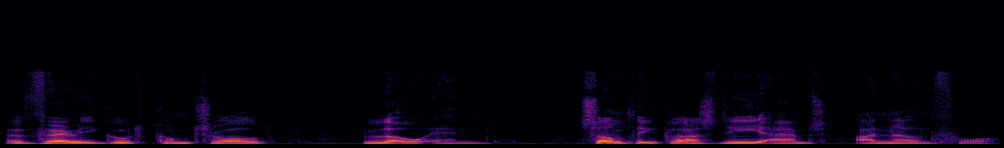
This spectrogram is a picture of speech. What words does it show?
A very good controlled low end. Something Class D amps are known for.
